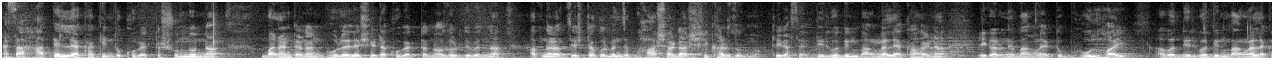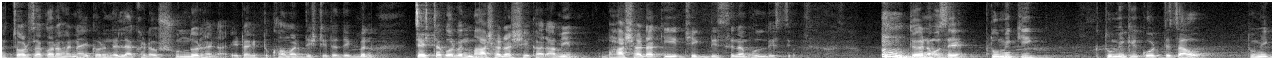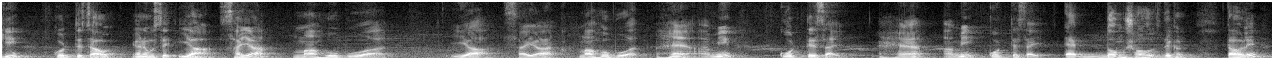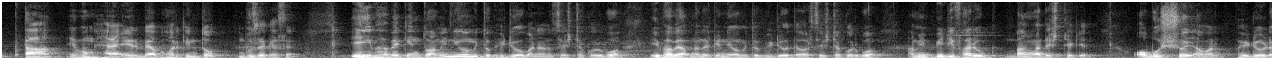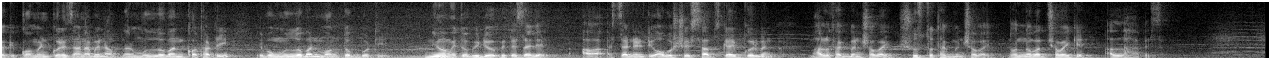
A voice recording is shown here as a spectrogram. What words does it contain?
আচ্ছা হাতের লেখা কিন্তু খুব একটা সুন্দর না। বানান টানান ভুল হলে সেটা খুব একটা নজর দেবেন না। আপনারা চেষ্টা করবেন যে ভাষাটা শেখার জন্য, ঠিক আছে? দীর্ঘদিন বাংলা লেখা হয় না, এ কারণে বাংলা একটু ভুল হয়। আবার দীর্ঘদিন বাংলা লেখা চর্চা করা হয় না এই কারণে লেখাটাও সুন্দর হয় না। এটা একটু ক্ষমার দৃষ্টিতে দেখবেন। চেষ্টা করবেন ভাষাটা শেখার। আমি ভাষাটা কি ঠিক দিচ্ছি না ভুল দিচ্ছি। তো এখানে বসে তুমি কি তুমি কি করতে চাও? তুমি কি করতে চাও? এখানে বসে ইয়া সায়া মাহুবুয়াত। ইয়া সায়া মাহবুয়াত। হ্যাঁ আমি করতে চাই। হ্যাঁ আমি করতে চাই। একদম সহজ। দেখুন, তাহলে তা এবং হ্যাঁ এর ব্যবহার কিন্তু বুঝে গেছেন এইভাবে কিন্তু আমি নিয়মিত ভিডিও বানানোর চেষ্টা করব। এইভাবে আপনাদেরকে নিয়মিত ভিডিও দেওয়ার চেষ্টা করব। আমি বিডি ফারুক, বাংলাদেশ থেকে। অবশ্যই আমার ভিডিওটাকে কমেন্ট করে জানাবেন আপনার মূল্যবান কথাটি এবং মূল্যবান মন্তব্যটি। নিয়মিত ভিডিও পেতে চাইলে চ্যানেলটি অবশ্যই সাবস্ক্রাইব করবেন। ভালো থাকবেন সবাই, সুস্থ থাকবেন সবাই। ধন্যবাদ সবাইকে। আল্লাহ হাফেজ।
